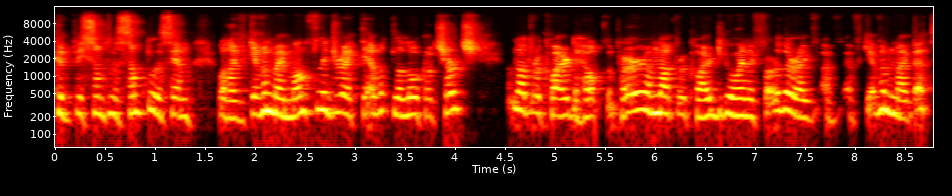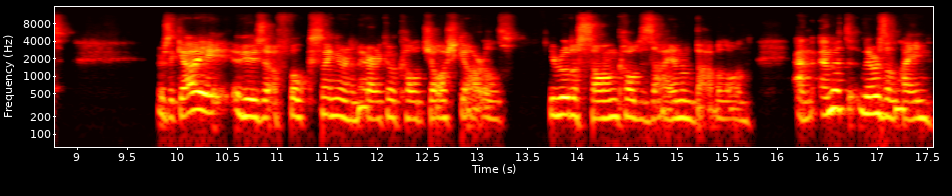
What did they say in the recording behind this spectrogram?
could be something as simple as saying, Well, I've given my monthly direct debit to the local church, I'm not required to help the poor. I'm not required to go any further. I've, I've, I've given my bit. There's a guy who's a folk singer in America called Josh Garrels. He wrote a song called Zion and Babylon. And in it, there's a line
